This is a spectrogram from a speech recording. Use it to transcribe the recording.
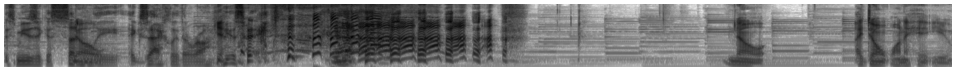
This music is suddenly exactly the wrong Yeah. music. No, I don't want to hit you,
